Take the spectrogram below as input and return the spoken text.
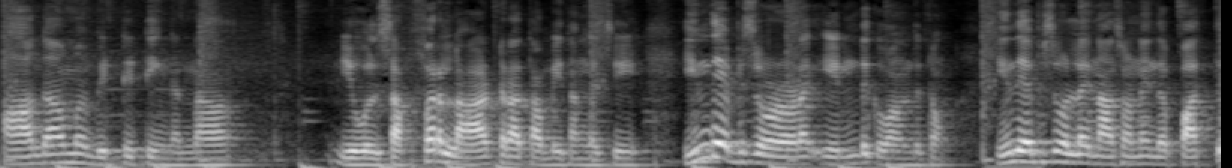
ஆகாமல் விட்டுட்டிங்கன்னா யூ வில் சஃபர் லாட்ரா தம்பி தங்கச்சி. இந்த எபிசோடோட எண்டுக்கு வந்துட்டோம். இந்த எபிசோடில் நான் சொன்ன இந்த பத்து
